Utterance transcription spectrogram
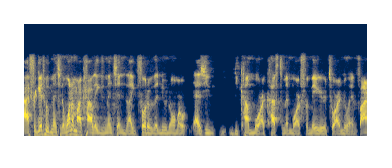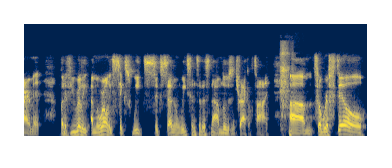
I forget who mentioned it. One of my colleagues mentioned like sort of the new normal as you become more accustomed and more familiar to our new environment. But if you really, I mean, we're only six weeks, six, seven weeks into this now. I'm losing track of time. Um, so we're still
